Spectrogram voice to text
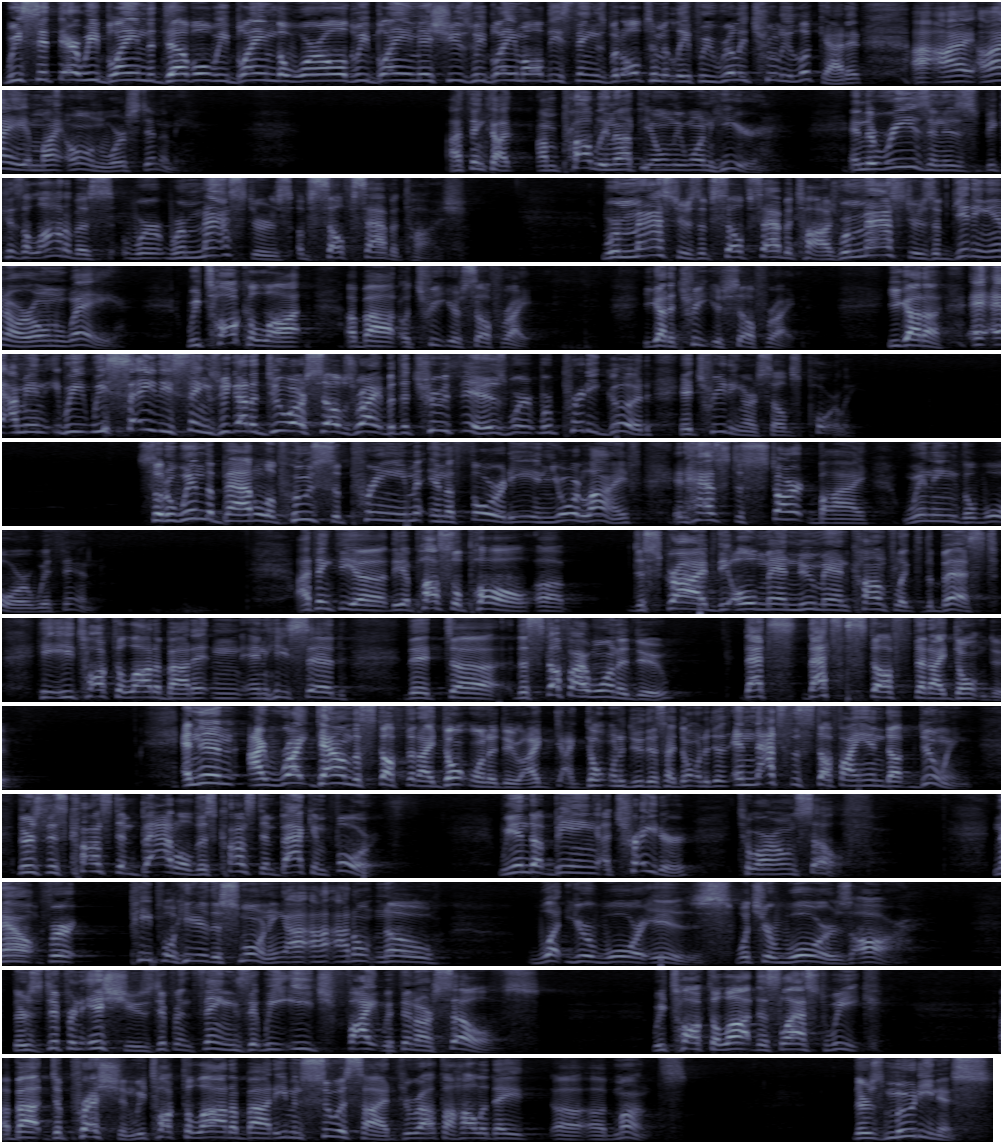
We sit there, we blame the devil, we blame the world, we blame issues, we blame all these things, but ultimately, if we really truly look at it, I, I, I am my own worst enemy. I think I, am probably not the only one here. And the reason is because a lot of us, we're, we're masters of self sabotage. We're masters of self sabotage. We're masters of getting in our own way. We talk a lot about oh, treat yourself right. You got to treat yourself right. You gotta, I mean, we, we say these things, we gotta do ourselves right, but the truth is, we're, we're pretty good at treating ourselves poorly. So, to win the battle of who's supreme in authority in your life, it has to start by winning the war within. I think the, uh, the Apostle Paul uh, described the old man, new man conflict the best. He, he talked a lot about it, and, and he said that uh, the stuff I wanna do, that's, that's stuff that I don't do. And then I write down the stuff that I don't want to do. I, I don't want to do this, I don't want to do this. And that's the stuff I end up doing. There's this constant battle, this constant back and forth. We end up being a traitor to our own self. Now, for people here this morning, I, I, I don't know what your war is, what your wars are. There's different issues, different things that we each fight within ourselves. We talked a lot this last week about depression. We talked a lot about even suicide throughout the holiday uh, uh, months. There's moodiness,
